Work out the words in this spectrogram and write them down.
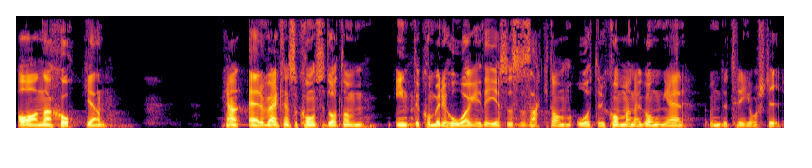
Ana chocken. Är det verkligen så konstigt att de inte kommer ihåg det Jesus har sagt om återkommande gånger under tre års tid?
